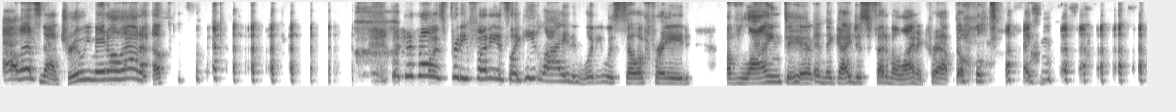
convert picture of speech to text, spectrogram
oh, that's not true. He made all that up. Which I thought was pretty funny. It's like he lied, and Woody was so afraid of lying to him, and the guy just fed him a line of crap the whole time.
